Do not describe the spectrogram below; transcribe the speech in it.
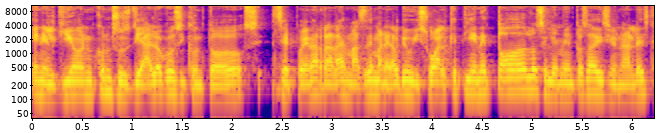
en el guion con sus diálogos y con todo, se puede narrar además de manera audiovisual que tiene todos los elementos adicionales,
